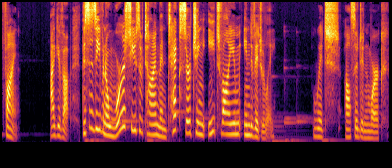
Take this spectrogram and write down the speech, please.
Fine. I give up. This is even a worse use of time than text searching each volume individually. Which also didn't work.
